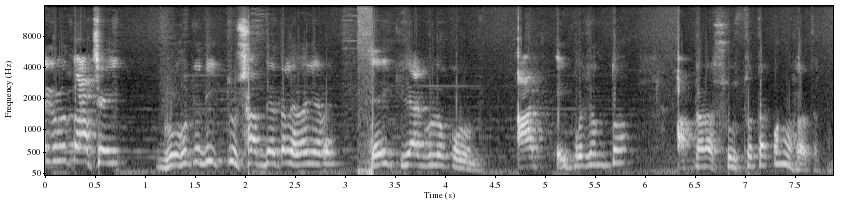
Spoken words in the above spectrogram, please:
এগুলো তো আছেই। গ্রহ যদি একটু সাথ দেয় তাহলে হয়ে যাবে। এই ক্রিয়াগুলো করুন। আর এই পর্যন্ত আপনারা সুস্থ থাকুন ভালো থাকুন।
